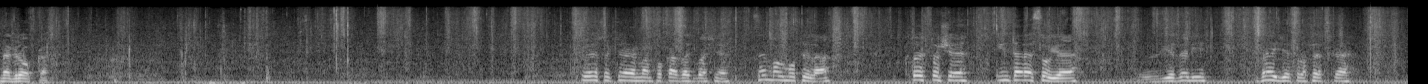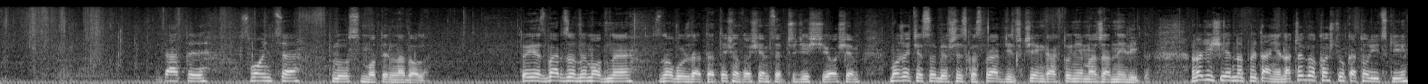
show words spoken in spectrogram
nagrobkach. Tu jeszcze chciałem Wam pokazać właśnie symbol motyla. Ktoś, kto się interesuje, jeżeli wejdzie troszeczkę daty, słońce plus motyl na dole. To jest bardzo wymowne, znowuż data 1838. Możecie sobie wszystko sprawdzić w księgach, tu nie ma żadnej lipy. Rodzi się jedno pytanie, dlaczego Kościół katolicki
